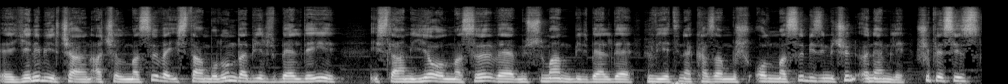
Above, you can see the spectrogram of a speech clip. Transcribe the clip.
e, yeni bir çağın açılması ve İstanbul'un da bir beldeyi İslamiye olması ve Müslüman bir belde hüviyetine kazanmış olması bizim için önemli. Şüphesiz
